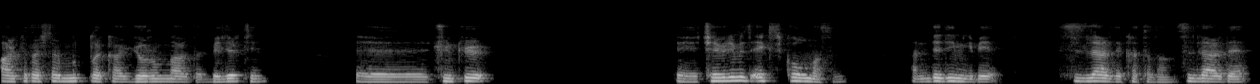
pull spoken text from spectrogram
arkadaşlar mutlaka yorumlarda belirtin. Ee, çünkü e, çevirimiz eksik olmasın. Hani dediğim gibi sizler de katılın, sizler de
